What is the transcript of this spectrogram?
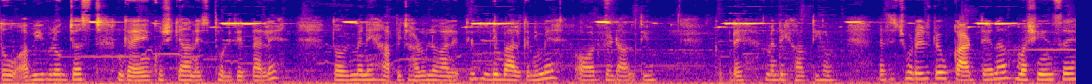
तो अभी वो लोग जस्ट गए हैं खुश के आने से थोड़ी देर पहले। तो अभी मैंने यहाँ पे झाड़ू लगा लेती हूँ अपनी बालकनी में और फिर डालती हूँ कपड़े, मैं दिखाती हूँ। ऐसे छोटे छोटे वो काटते हैं ना मशीन से।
